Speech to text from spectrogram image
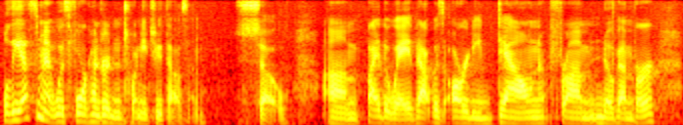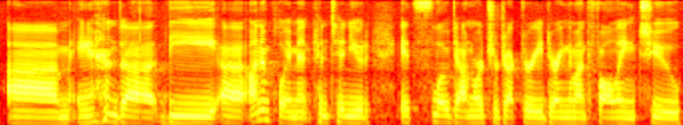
Well, the estimate was 422,000. So, um, by the way, that was already down from November. Um, and uh, the uh, unemployment continued its slow downward trajectory during the month, falling to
